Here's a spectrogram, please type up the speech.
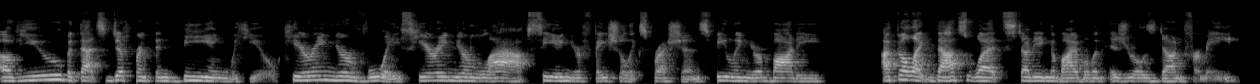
of you, but that's different than being with you, hearing your voice, hearing your laugh, seeing your facial expressions, feeling your body. I feel like that's what studying the Bible in Israel has done for me.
